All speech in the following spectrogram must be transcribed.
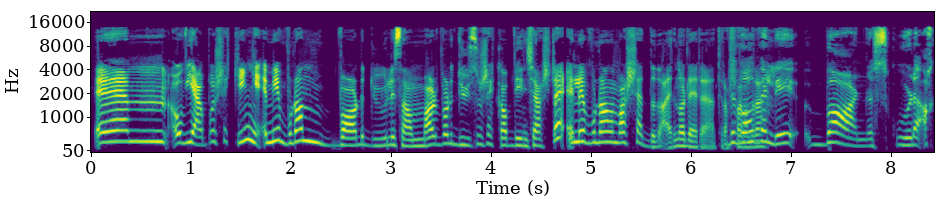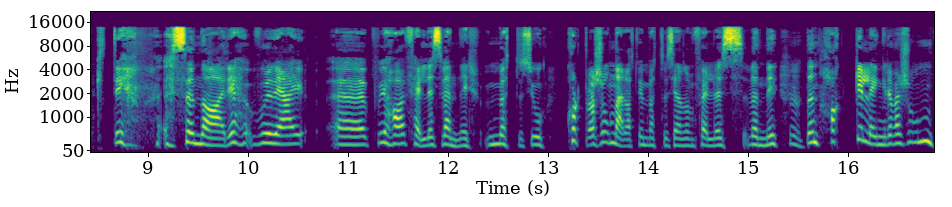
Em, og vi er på sjekking. Emmy, hvordan var det du liksom Var var det du som sjekka opp din kjæreste, eller hvordan, hva skjedde der når dere traff Det var hverandre? veldig barneskoleaktig scenario. Hvor jeg For vi har felles venner. Møttes jo Kortversjonen er at vi møttes gjennom felles venner. Mm. Den hakket lengre versjonen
